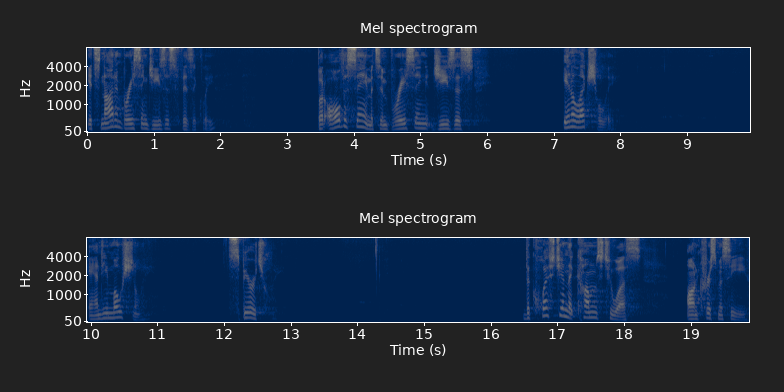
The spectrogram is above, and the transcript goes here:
it's not embracing Jesus physically, but all the same, it's embracing Jesus intellectually and emotionally, spiritually. The question that comes to us on Christmas Eve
